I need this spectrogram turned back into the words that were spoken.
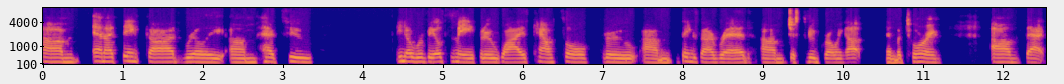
Um, and I think God really um, had to you know reveal to me through wise counsel, through um, things that I read, um, just through growing up and maturing, that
